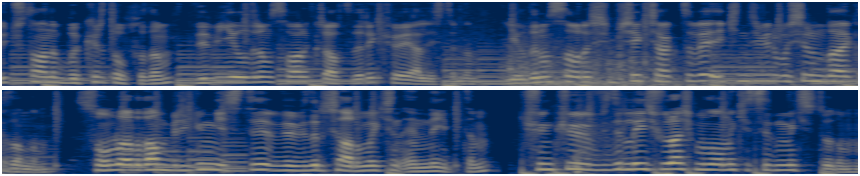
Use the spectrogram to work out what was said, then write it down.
3 tane bakır topladım ve bir yıldırım savar craft ederek köye yerleştirdim. Yıldırım savara şimşek çaktı ve ikinci bir başarım daha kazandım. Sonra aradan bir gün geçti ve Wither çağırmak için End'e gittim. Çünkü Wither'la hiç uğraşmadan onu kesebilmek istiyordum.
